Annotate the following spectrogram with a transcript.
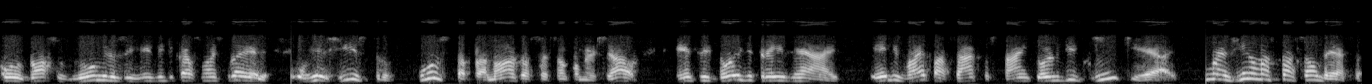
os nossos números e reivindicações para ele. O registro custa para nós, a Associação Comercial, entre dois e três reais. Ele vai passar a custar em torno de 20 reais. Imagina uma situação dessa.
